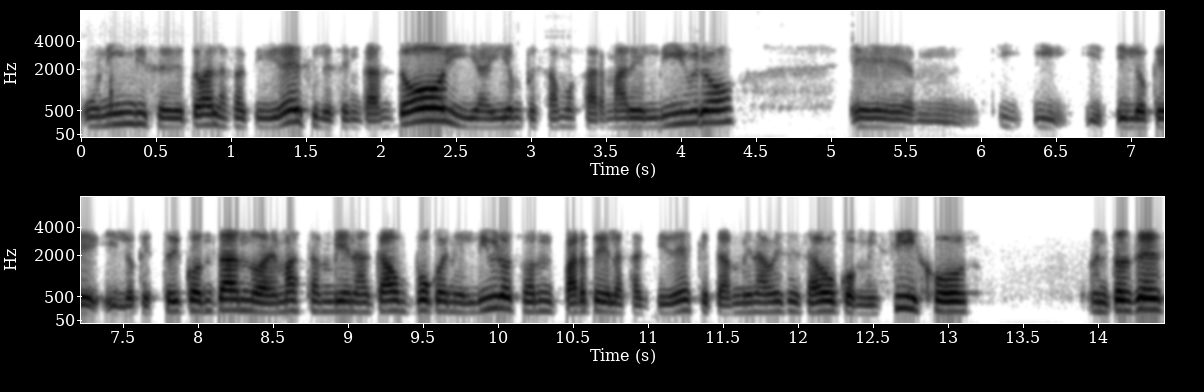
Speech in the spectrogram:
un índice de todas las actividades y les encantó y ahí empezamos a armar el libro eh, y, y, lo que y lo que estoy contando además también acá un poco en el libro son parte de las actividades que también a veces hago con mis hijos. Entonces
